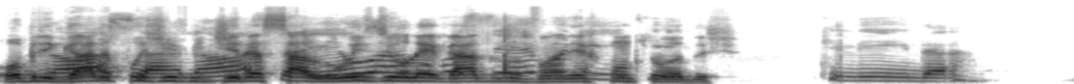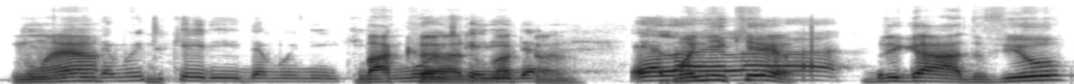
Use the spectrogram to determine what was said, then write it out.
Obrigada nossa, por dividir nossa, essa luz e o legado você, do Vander com todos. Que linda. Não querida, é? Muito querida, Monique. Bacana, muito querida. bacana. Ela, Monique, ela... obrigado, viu?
